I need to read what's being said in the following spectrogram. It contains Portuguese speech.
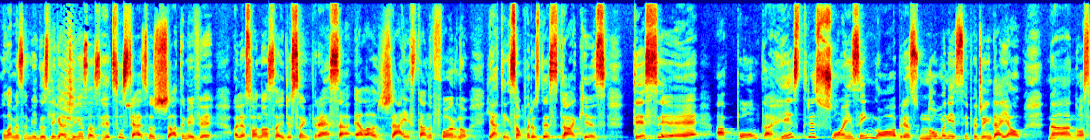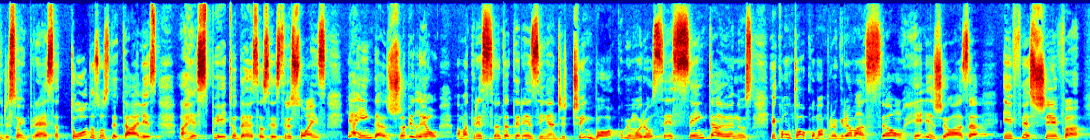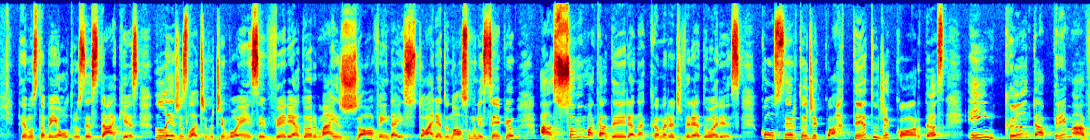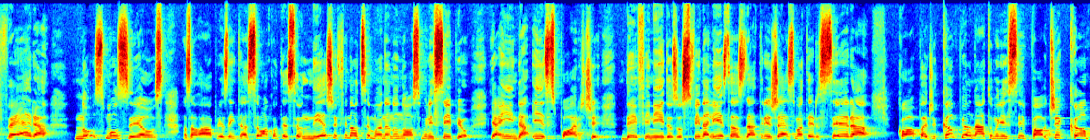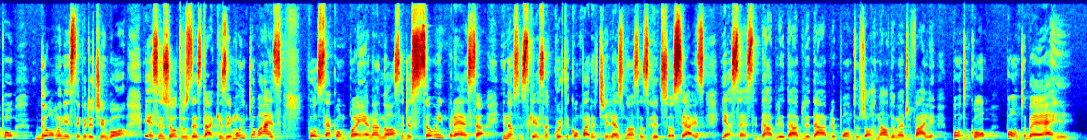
Olá, meus amigos ligadinhos nas redes sociais do JMV. Olha só, nossa edição impressa, ela já está no forno. E atenção para os destaques. TCE aponta restrições em obras no município de Indaial. Na nossa edição impressa, todos os detalhes a respeito dessas restrições. E ainda, jubileu, a matriz Santa Terezinha de Timbó comemorou 60 anos e contou com uma programação religiosa e festiva. Temos também outros destaques. Legislativo Timboense, vereador mais jovem da história do nosso município, assume uma cadeira na Câmara de Vereadores. Concerto de quarteto de cordas encanta a primavera nos museus. A apresentação aconteceu neste final de semana no nosso município. E ainda esporte. Definidos os finalistas da 33ª Copa de Campeonato Municipal de Campo do município de Timbó. Esses outros destaques e muito mais você acompanha na nossa edição impressa. E não se esqueça, curta e compartilhe as nossas redes sociais e acesse www.jornaldomedvale.com.br.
